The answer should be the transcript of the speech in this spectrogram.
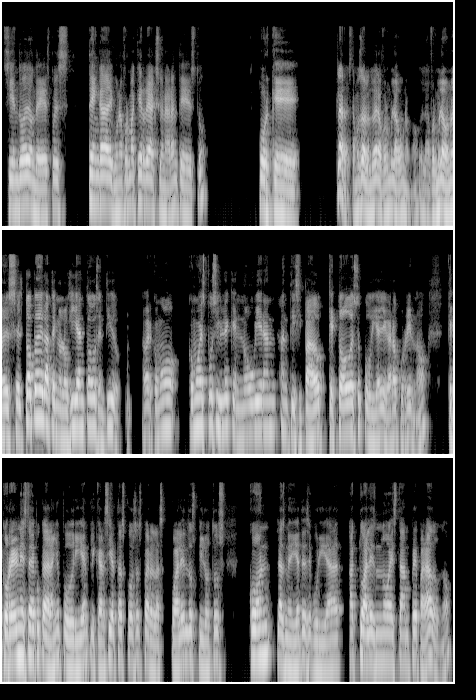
siendo de donde es, pues tenga de alguna forma que reaccionar ante esto, porque, claro, estamos hablando de la Fórmula 1, ¿no? La Fórmula 1 es el tope de la tecnología en todo sentido. A ver, ¿cómo, cómo es posible que no hubieran anticipado que todo esto podía llegar a ocurrir, ¿no? que correr en esta época del año podría implicar ciertas cosas para las cuales los pilotos con las medidas de seguridad actuales no están preparados, ¿no?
